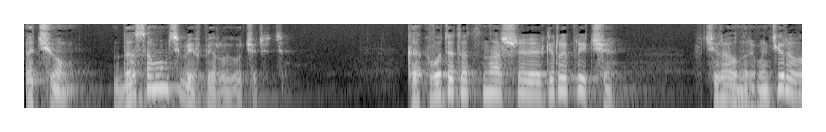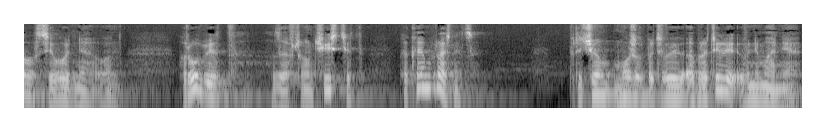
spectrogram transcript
о чем? Да самом себе в первую очередь. Как вот этот наш э, герой притчи. Вчера он ремонтировал, сегодня он рубит, завтра он чистит. Какая ему разница? Причем, может быть, вы обратили внимание,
